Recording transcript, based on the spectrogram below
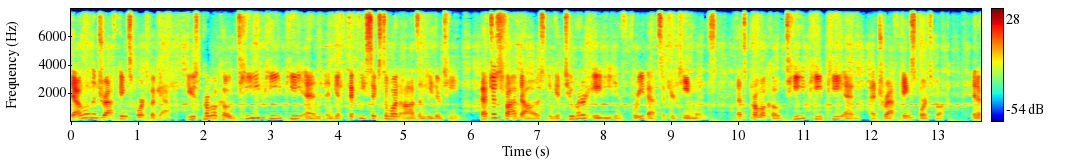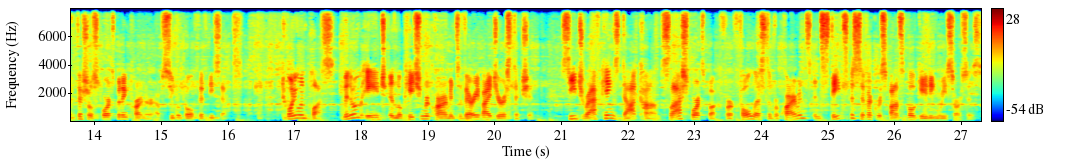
Download the DraftKings Sportsbook app. Use promo code TPPN and get 56 to 1 odds on either team. Bet just $5 and get 280 in free bets if your team wins. That's promo code TPPN at DraftKings Sportsbook, an official sports betting partner of Super Bowl 56. 21 plus. Minimum age and location requirements vary by jurisdiction. See DraftKings.com slash sportsbook for a full list of requirements and state-specific responsible gaming resources.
